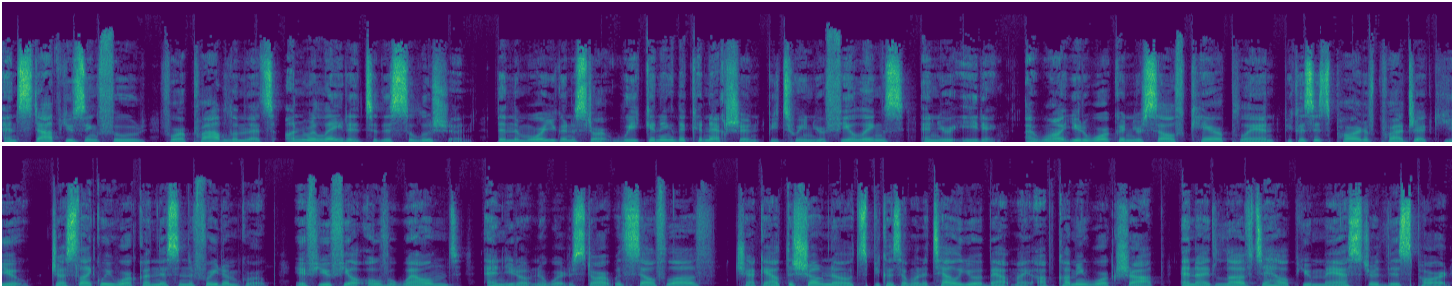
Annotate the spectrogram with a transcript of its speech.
and stop using food for a problem that's unrelated to this solution, then the more you're going to start weakening the connection between your feelings and your eating. I want you to work on your self care plan because it's part of Project You, just like we work on this in the Freedom Group. If you feel overwhelmed and you don't know where to start with self love, check out the show notes because I want to tell you about my upcoming workshop and I'd love to help you master this part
